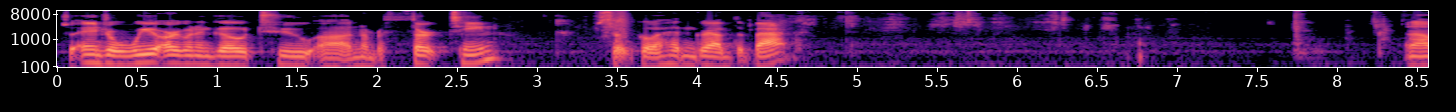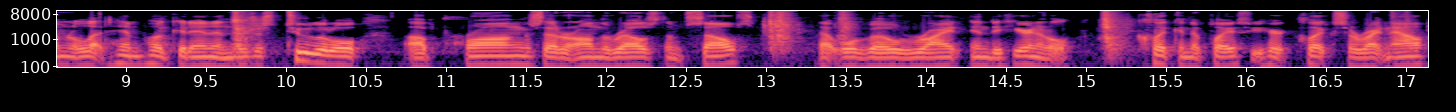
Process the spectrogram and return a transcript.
So Angel, we are going to go to uh, number 13. So go ahead and grab the back. And I'm going to let him hook it in. And there's just two little uh, prongs that are on the rails themselves that will go right into here and it'll click into place. You hear it click. So right now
